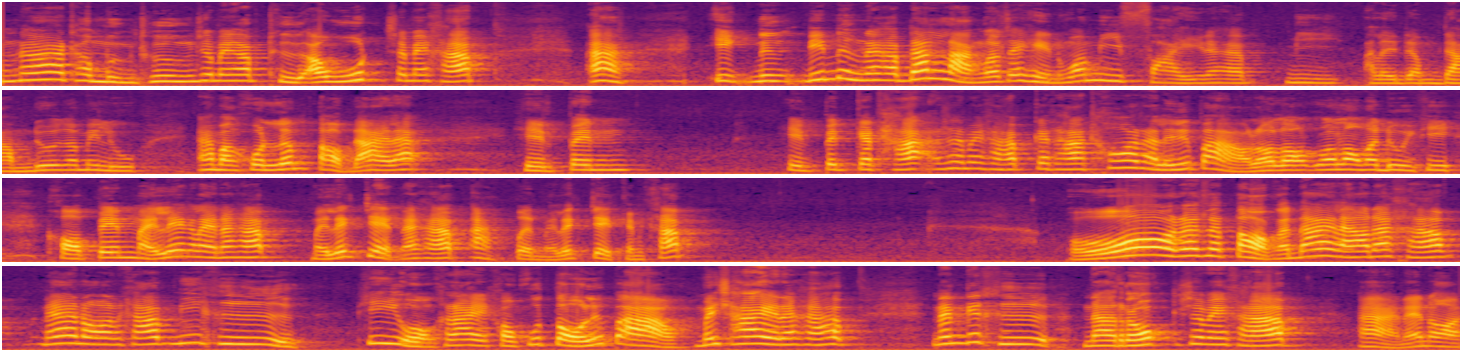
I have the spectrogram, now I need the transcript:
ำหน้าทะมึงทึงใช่ไหมครับ ถืออาวุธใช่ไหมครับ อะ อีกหนึ่งนิดนึงนะครับ ด้านหลังเราจะเห็นว่ามีไฟนะครับ มีอะไรดำๆด้วยก็ไม่รู้ อะ บางคนเริ่มตอบได้แล้ว เห็นเป็น เห็นเป็นกระทะใช่ไหมครับ กระทะทอดอะไรหรือเปล่า เราลองเราลองมาดูอีกที ขอเป็นหมายเลขอะไรนะครับ หมายเลข 7 นะครับ อะ เปิดหมายเลข 7 กันครับ โอ้ น่าจะตอบกันได้แล้วนะครับ แน่นอนครับนี่คือที่อยู่ของใครของครูโตหรือเปล่า ไม่ใช่นะครับ นั่นก็คือนรกใช่ไหมครับ อ่า แน่นอน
